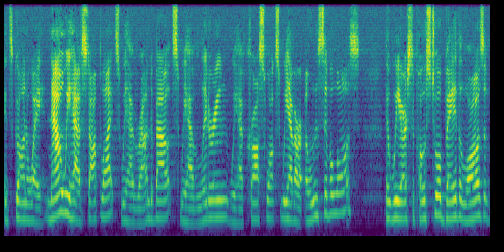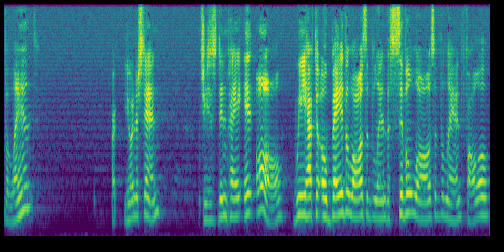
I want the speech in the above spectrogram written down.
It's gone away. Now we have stoplights, we have roundabouts, we have littering, we have crosswalks, we have our own civil laws that we are supposed to obey the laws of the land. You understand? Jesus didn't pay it all. We have to obey the laws of the land, the civil laws of the land, follow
